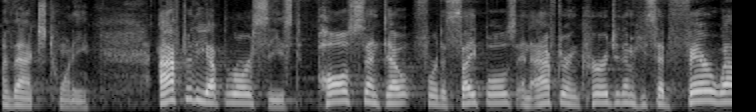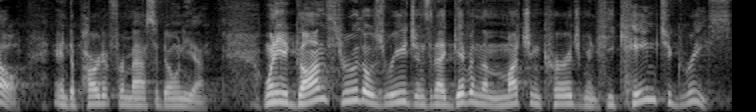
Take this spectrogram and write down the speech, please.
of Acts 20. After the uproar ceased, Paul sent out for disciples, and after encouraging them, he said, Farewell, and departed for Macedonia. When he had gone through those regions and had given them much encouragement, he came to Greece.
